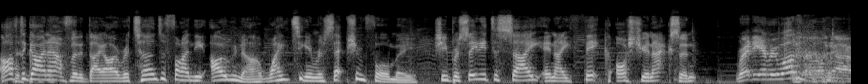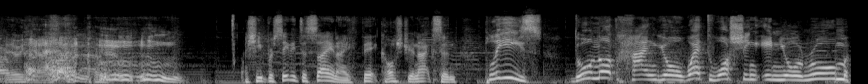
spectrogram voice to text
After going out for the day, I returned to find the owner waiting in reception for me. She proceeded to say in a thick Austrian accent, "Ready, everyone?" Oh no. Here we go. She proceeded to say in a thick Austrian accent, Please do not hang your wet washing in your room.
